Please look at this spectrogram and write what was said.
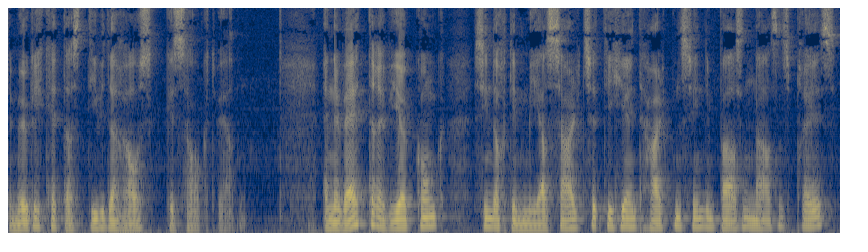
die Möglichkeit, dass die wieder rausgesaugt werden. Eine weitere Wirkung sind auch die Meersalze, die hier enthalten sind in Basen-Nasensprays.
